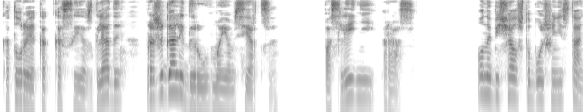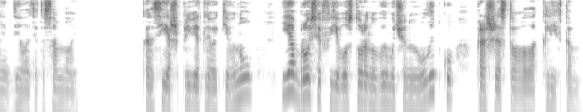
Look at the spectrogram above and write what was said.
которые, как косые взгляды, прожигали дыру в моем сердце. Последний раз. Он обещал, что больше не станет делать это со мной. Консьерж приветливо кивнул, и я, бросив в его сторону вымученную улыбку, прошествовала к лифтам.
